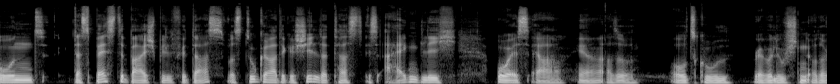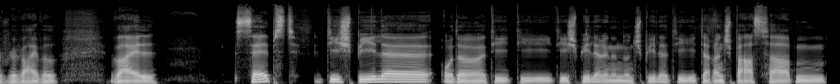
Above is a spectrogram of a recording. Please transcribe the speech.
und das beste Beispiel für das, was du gerade geschildert hast, ist eigentlich OSR, ja, also Old School Revolution oder Revival, weil selbst die Spiele oder die, die, die Spielerinnen und Spieler, die daran Spaß haben,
